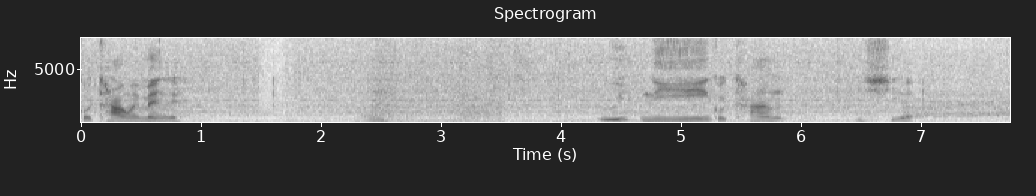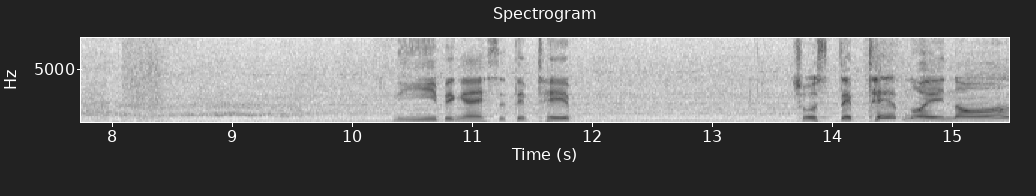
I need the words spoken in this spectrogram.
กดค้างไว้แม่งเลยอุ้ยนี่กดค้างไอ้เชี่ยนี่เป็นไงสเต็ปเทพโชว์สเต็ปเทพหน่อยน้อง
